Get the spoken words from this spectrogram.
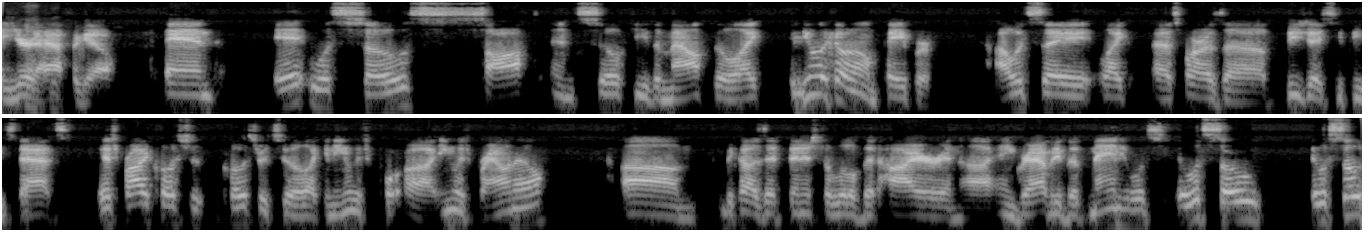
a year and a half ago, and it was so soft and silky. The mouthfeel, like if you look at it on paper, I would say like as far as uh, BJCP stats, it's probably closer closer to like an English uh, English brown ale um, because it finished a little bit higher in uh, in gravity. But man, it was it was so it was so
